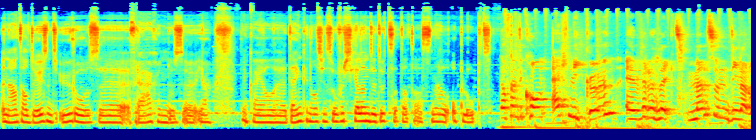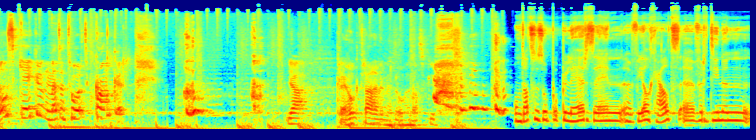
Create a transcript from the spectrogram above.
een aantal duizend euro's eh, vragen. Dus eh, ja, dan kan je al eh, denken als je zo verschillende doet, dat dat, dat snel oploopt. Dat vind ik gewoon echt niet kunnen. En vergelijkt mensen die naar ons kijken met het woord kanker. Ja, ik krijg ook tranen in mijn ogen als ik u... Omdat ze zo populair zijn, eh, veel geld eh, verdienen,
